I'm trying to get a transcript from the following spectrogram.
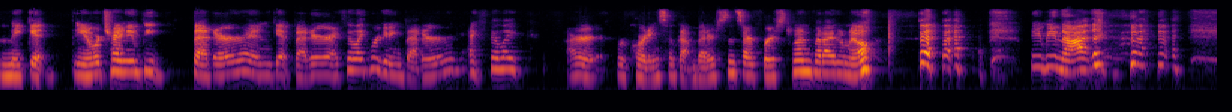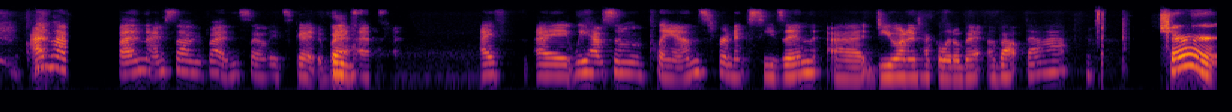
make it, you know, we're trying to be better and get better. I feel like we're getting better. I feel like our recordings have gotten better since our first one, but I don't know. Maybe not. I'm having fun. I'm still having fun, so it's good. But uh, I I we have some plans for next season. Uh, do you want to talk a little bit about that? Sure.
